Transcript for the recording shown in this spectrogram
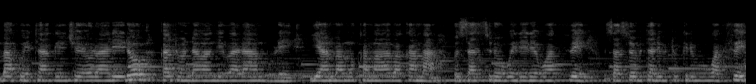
bakwetaaga enkyo y'olwaleero katonda wange balambule yamba mukama wabakama osaasire obwerere bwaffe osaasire obutali butuukirivu bwaffe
